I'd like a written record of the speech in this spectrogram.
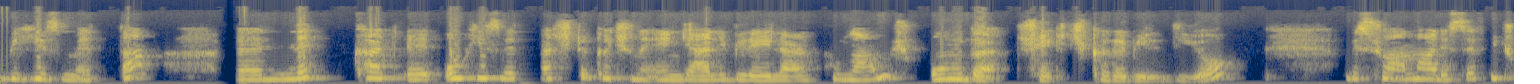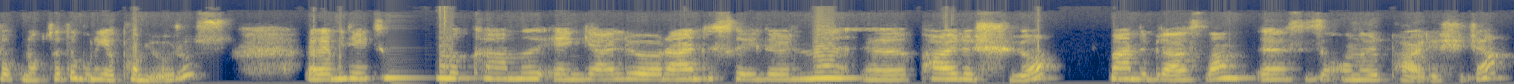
bir hizmetten e, ne kaç, e, o hizmet kaçta kaçını engelli bireyler kullanmış onu da çek çıkarabil diyor. Biz şu an maalesef birçok noktada bunu yapamıyoruz. E, Milli Eğitim Bakanlığı engelli öğrenci sayılarını e, paylaşıyor. Ben de birazdan e, size onları paylaşacağım.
